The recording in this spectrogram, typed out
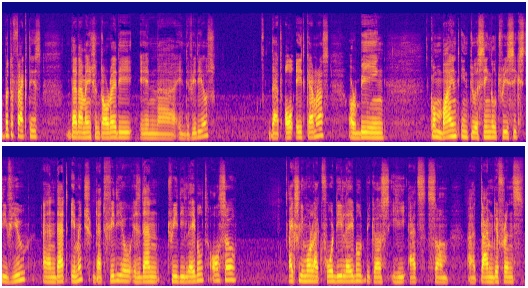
But the fact is that I mentioned already in, uh, in the videos that all eight cameras are being combined into a single 360 view and that image, that video is then 3D labeled also. Actually more like 4D labeled because he adds some uh, time difference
